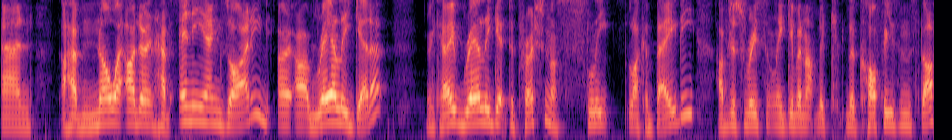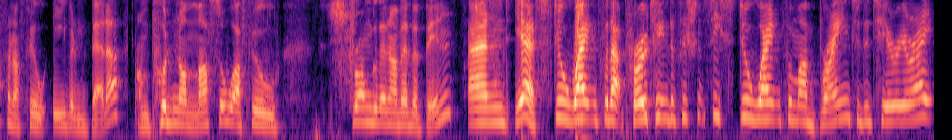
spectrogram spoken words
And I have no, I don't have any anxiety. I, I rarely get it. Okay, rarely get depression. I sleep like a baby. I've just recently given up the, the coffees and stuff and I feel even better. I'm putting on muscle. I feel stronger than I've ever been. And yeah, still waiting for that protein deficiency. Still waiting for my brain to deteriorate.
